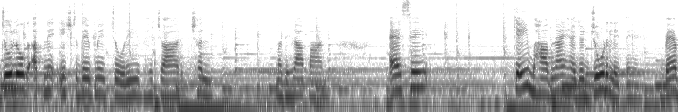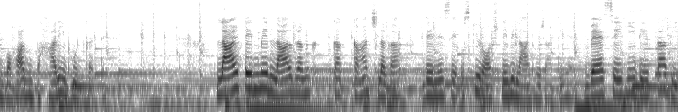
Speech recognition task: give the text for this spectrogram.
जो लोग अपने इष्ट देव में चोरी व्यचार छल, मदिरापान, ऐसे कई भावनाएँ हैं जो जोड़ लेते हैं। वह बहुत भारी भूल करते हैं। लाल टेन में लाल रंग का कांच लगा देने से उसकी रोशनी भी लाल हो जाती है। वैसे ही देवता भी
